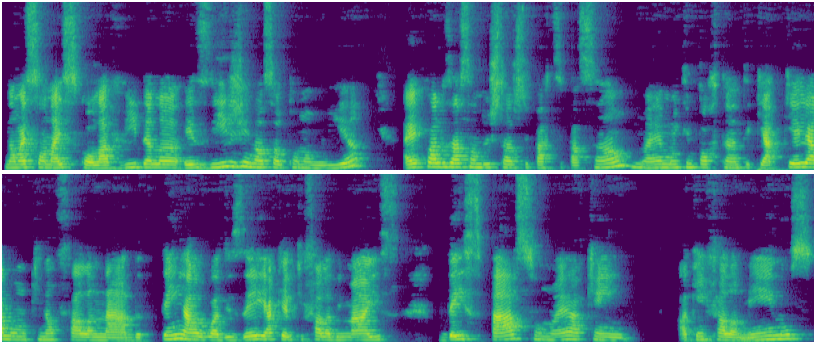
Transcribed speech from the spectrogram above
não é só na escola, a vida ela exige nossa autonomia a equalização do estágio de participação, não é muito importante que aquele aluno que não fala nada tenha algo a dizer e aquele que fala demais dê espaço, não é, a quem a quem fala menos.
